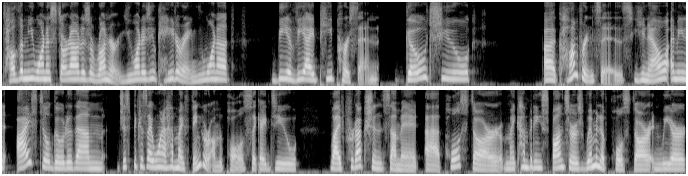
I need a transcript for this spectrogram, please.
tell them you want to start out as a runner. You want to do catering. You want to be a VIP person. Go to uh, conferences. You know, I mean, I still go to them just because I want to have my finger on the pulse. Like I do live production summit, uh, Pollstar. My company sponsors Women of Pollstar, and we are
